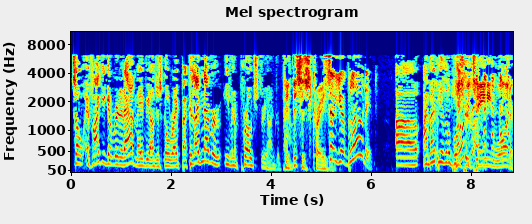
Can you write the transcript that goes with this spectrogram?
so if I could get rid of that, maybe I'll just go right back, because I've never even approached 300 pounds. Dude, this is crazy. So you're bloated. Uh, I might be a little bloated. He's bloated. retaining water.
